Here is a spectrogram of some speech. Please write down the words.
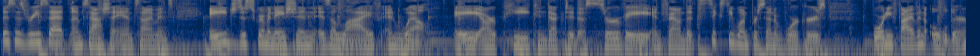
This is Reset. I'm Sasha Ann Simons. Age discrimination is alive and well. AARP conducted a survey and found that 61% of workers 45 and older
